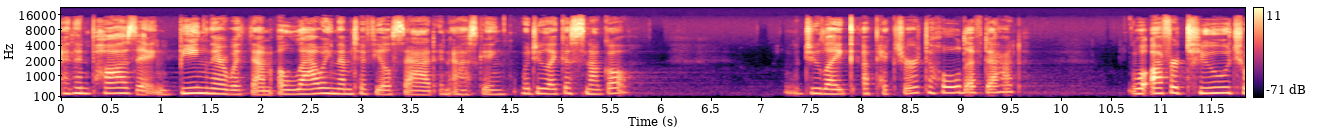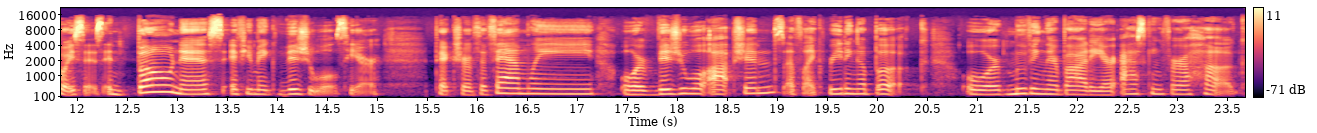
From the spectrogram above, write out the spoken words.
and then pausing, being there with them, allowing them to feel sad, and asking, Would you like a snuggle? Would you like a picture to hold of dad? We'll offer two choices. And bonus, if you make visuals here, picture of the family or visual options of like reading a book or moving their body or asking for a hug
